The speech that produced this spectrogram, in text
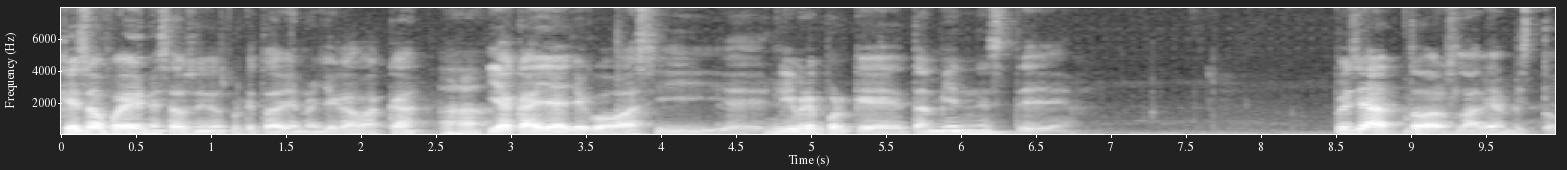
Que eso fue en Estados Unidos porque todavía no llegaba acá. Ajá. Y acá ya llegó así eh, libre porque también este pues ya todos la habían visto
